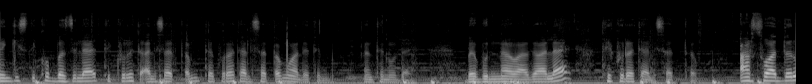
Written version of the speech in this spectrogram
መንግስት እኮ በዚህ ላይ ትኩረት አልሰጠም ትኩረት አልሰጠም ማለት ነው። እንትኑ ላይ በቡና ዋጋ ላይ ትኩረት አልሰጠም። አርሶ አደሩ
